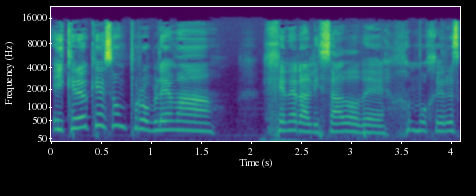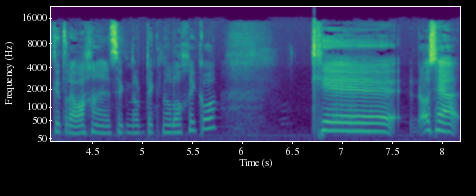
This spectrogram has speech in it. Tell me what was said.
Y creo que es un problema generalizado de mujeres que trabajan en el sector tecnológico, que, o sea,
